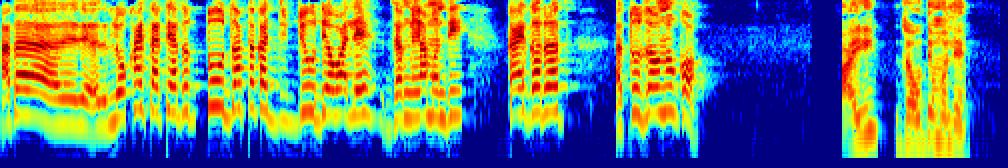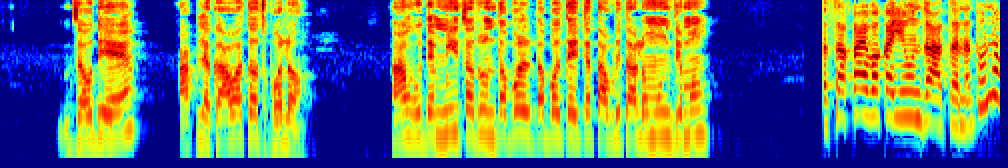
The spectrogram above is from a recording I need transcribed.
आता लोकांसाठी आता तू जात का जीव देवाले जंगलामध्ये काय गरज? तू जाऊ नको. आई जाऊ दे मले. जाऊ दे आपल्या गावातच भलं हा उद्या मीच अजून डबल डबल त्याच्या तावडीत आलो मग जे मग. सकाळ वका येऊन जायचं ना तू ना?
